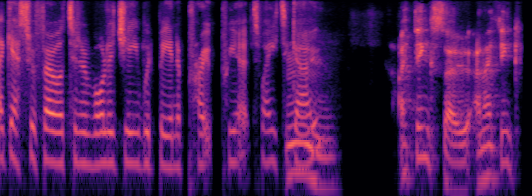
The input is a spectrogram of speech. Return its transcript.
I guess referral to neurology would be an appropriate way to go. Mm, I think so, and I think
